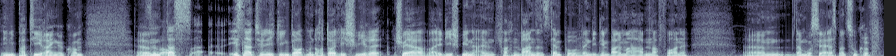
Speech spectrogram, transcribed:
in die Partie reingekommen. Ähm, das ist natürlich gegen Dortmund auch deutlich schwieriger, schwerer, weil die spielen einfach ein Wahnsinnstempo, mhm. wenn die den Ball mal haben nach vorne. Ähm, da muss ja erstmal Zugriff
